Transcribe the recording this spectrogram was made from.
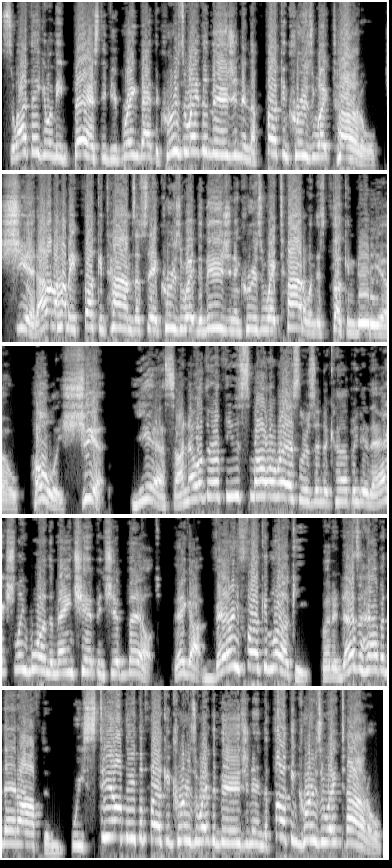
So I think it would be best if you bring back the Cruiserweight division and the fucking Cruiserweight title. Shit, I don't know how many fucking times I've said Cruiserweight division and Cruiserweight title in this fucking video. Holy shit. Yes, I know there are a few smaller wrestlers in the company that actually won the main championship belt. They got very fucking lucky, but it doesn't happen that often. We still need the fucking Cruiserweight division and the fucking Cruiserweight title.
